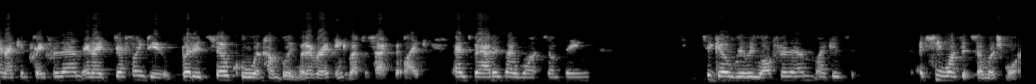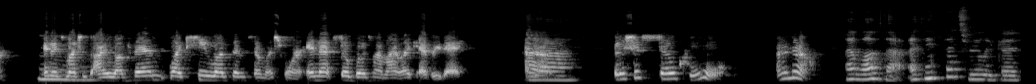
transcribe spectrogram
and I can pray for them, and I definitely do. But it's so cool and humbling whenever I think about the fact that, like, as bad as I want something to go really well for them, like, is he wants it so much more. Mm-hmm. And as much as I love them, like, he loves them so much more, and that still blows my mind, like, every day. Um, yeah. But it's just so cool. I don't know. I love that. I think that's really good.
